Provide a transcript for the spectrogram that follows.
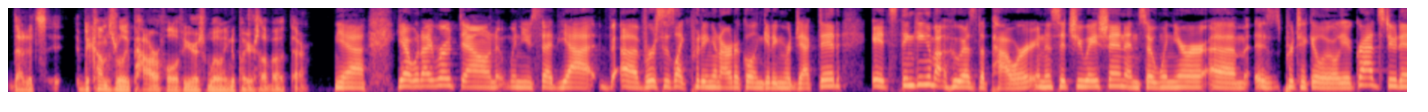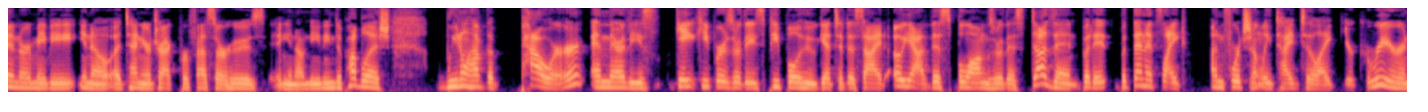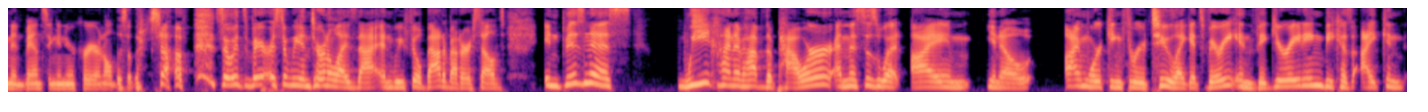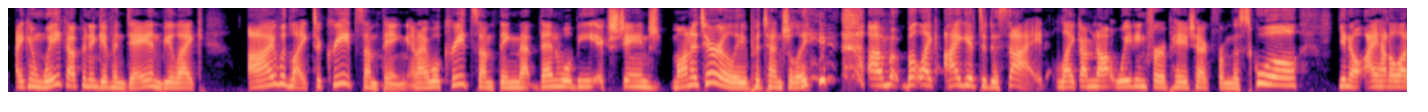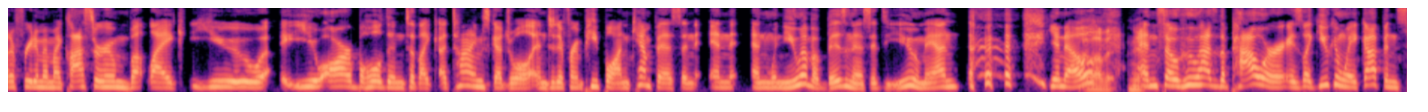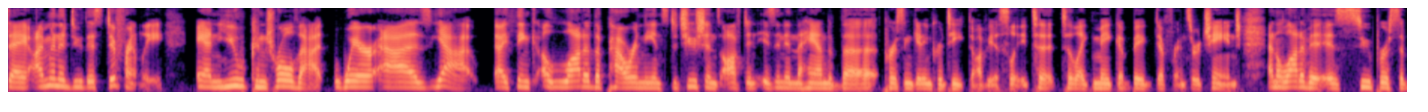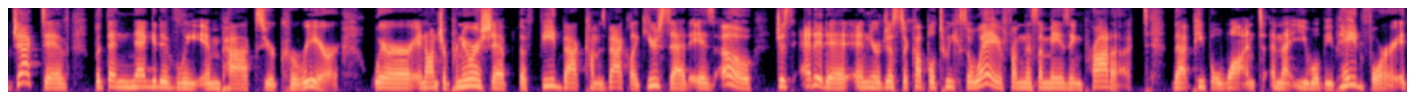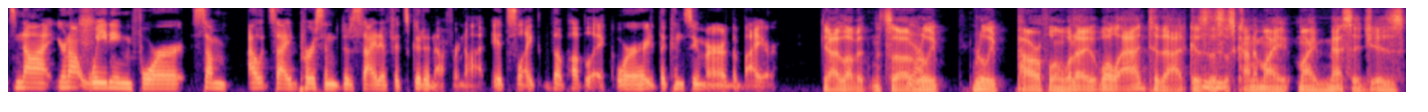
that it's it becomes really powerful if you're just willing to put yourself out there. Yeah. Yeah. What I wrote down when you said, yeah, uh, versus like putting an article and getting rejected, it's thinking about who has the power in a situation. And so when you're, um, particularly a grad student or maybe, you know, a tenure track professor who's, you know, needing to publish, we don't have the power and there are these gatekeepers or these people who get to decide oh yeah this belongs or this doesn't but it but then it's like unfortunately tied to like your career and advancing in your career and all this other stuff so it's very so we internalize that and we feel bad about ourselves in business we kind of have the power and this is what i'm you know I'm working through too. Like it's very invigorating because I can I can wake up in a given day and be like, I would like to create something and I will create something that then will be exchanged monetarily potentially. um, but like I get to decide. Like I'm not waiting for a paycheck from the school you know, I had a lot of freedom in my classroom, but like you, you are beholden to like a time schedule and to different people on campus. And, and, and when you have a business, it's you, man, you know? I love it. Yeah. And so who has the power is like, you can wake up and say, I'm going to do this differently. And you control that. Whereas, yeah, I think a lot of the power in the institutions often isn't in the hand of the person getting critiqued, obviously, to, to like make a big difference or change. And a lot of it is super subjective, but then negatively impacts your career. Where in entrepreneurship, the feedback comes back, like you said, is, oh, just edit it and you're just a couple tweaks away from this amazing product that people want and that you will be paid for. It's not, you're not waiting for some outside person to decide if it's good enough or not. It's like the public or the consumer or the buyer. Yeah, I love it. It's uh, yeah. really, really powerful. And what I will add to that, because mm-hmm. this is kind of my my message, is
